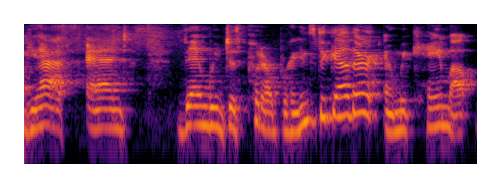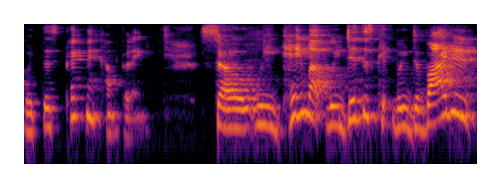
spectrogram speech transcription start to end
yes. And then we just put our brains together and we came up with this picnic company. So we came up, we did this, we divided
